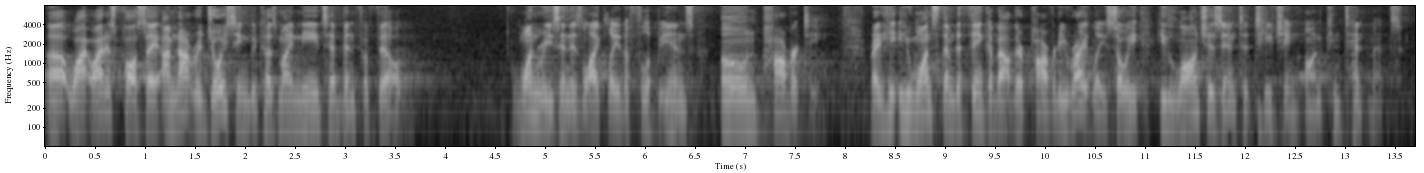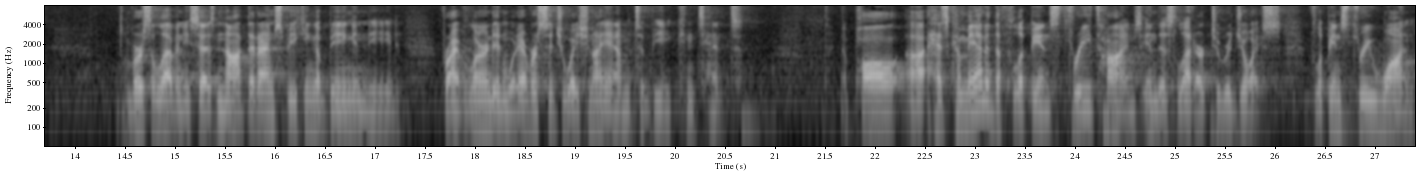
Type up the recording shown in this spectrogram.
uh, why, why does Paul say, I'm not rejoicing because my needs have been fulfilled? One reason is likely the Philippians' own poverty. Right? He, he wants them to think about their poverty rightly, so he, he launches into teaching on contentment. Verse 11, he says, Not that I'm speaking of being in need, for I've learned in whatever situation I am to be content. Paul uh, has commanded the Philippians three times in this letter to rejoice. Philippians 3 1,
